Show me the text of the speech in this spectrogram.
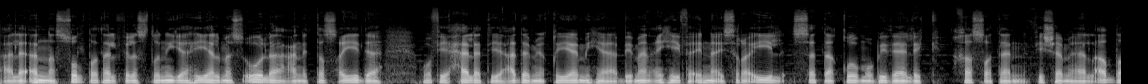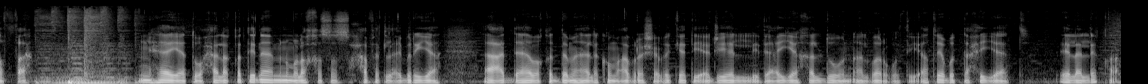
على أن السلطة الفلسطينية هي المسؤولة عن التصعيد وفي حالة عدم قيامها بمنعه فإن إسرائيل ستقوم بذلك. خاصة في شمال الضفة. نهاية حلقتنا من ملخص الصحافة العبرية. أعدها وقدمها لكم عبر شبكة أجيال الإذاعية خلدون البرغوثي. أطيب التحيات. إلى اللقاء.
